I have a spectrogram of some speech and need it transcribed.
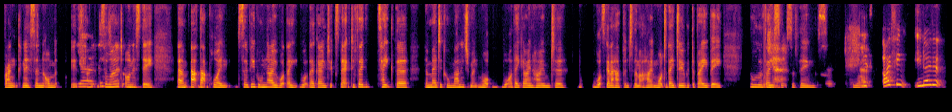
frankness and on it's Yeah, frankness a word honesty um, at that point so people know what they what they're going to expect if they take the the medical management what what are they going home to what's going to happen to them at home what do they do with the baby all of those Yeah. sorts of things yeah I think you know that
